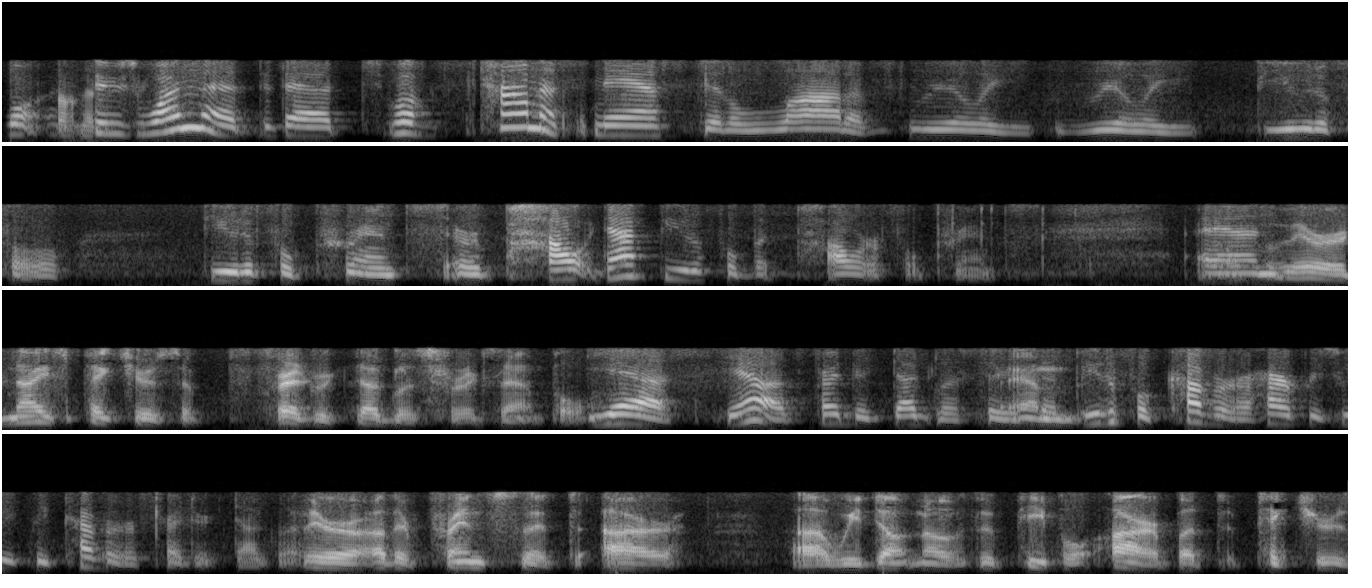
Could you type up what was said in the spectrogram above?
one, there's one that that well Thomas Nast did a lot of really really beautiful beautiful prints, or pow- not beautiful but powerful prints. And well, there are nice pictures of Frederick Douglass, for example. Yes, yeah, Frederick Douglass. There's and a beautiful cover, a Harper's Weekly cover of Frederick Douglass. There are other prints that are uh, we don't know who the people are, but pictures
